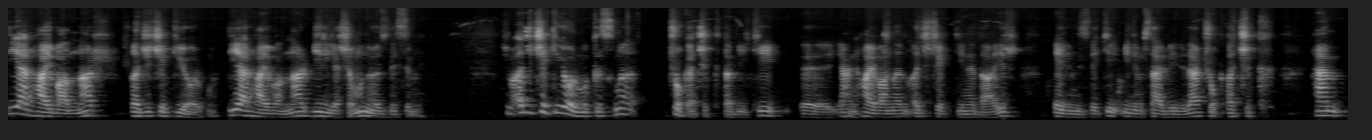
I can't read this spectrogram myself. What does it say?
diğer hayvanlar acı çekiyor mu? Diğer hayvanlar bir yaşamın öznesi mi? Şimdi acı çekiyor mu kısmı çok açık tabii ki. Ee, yani hayvanların acı çektiğine dair elimizdeki bilimsel veriler çok açık. Hem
